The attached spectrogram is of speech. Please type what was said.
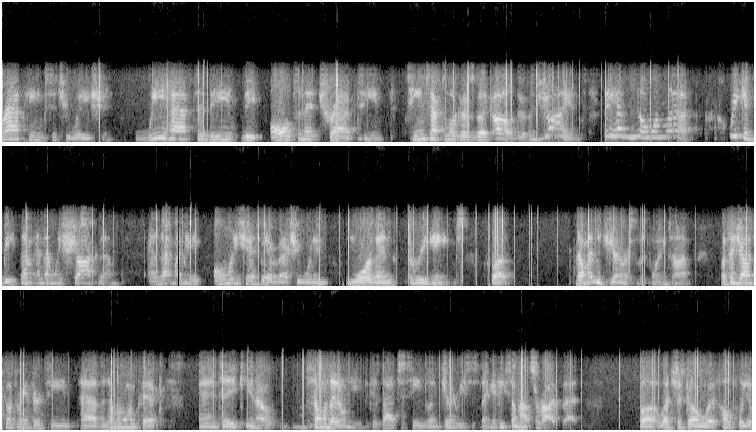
trap game situation. We have to be the ultimate trap team. Teams have to look at us and be like, oh, they're the Giants. They have no one left. We can beat them, and then we shock them. And that might be the only chance we have of actually winning more than three games. But that might be generous at this point in time. Let's say Giants go three and thirteen, have the number one pick, and take you know someone they don't need because that just seems like Jerry Reese's thing if he somehow survives that. But let's just go with hopefully a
